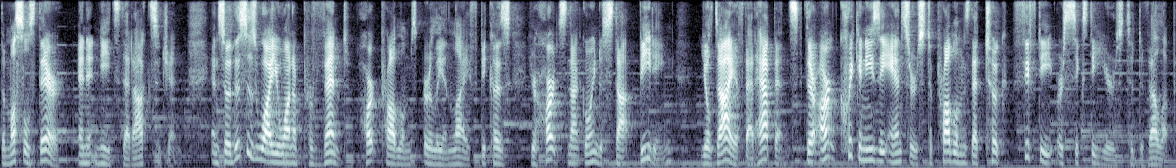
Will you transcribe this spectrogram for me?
the muscle's there and it needs that oxygen. And so this is why you want to prevent heart problems early in life because your heart's not going to stop beating. You'll die if that happens. There aren't quick and easy answers to problems that took 50 or 60 years to develop.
